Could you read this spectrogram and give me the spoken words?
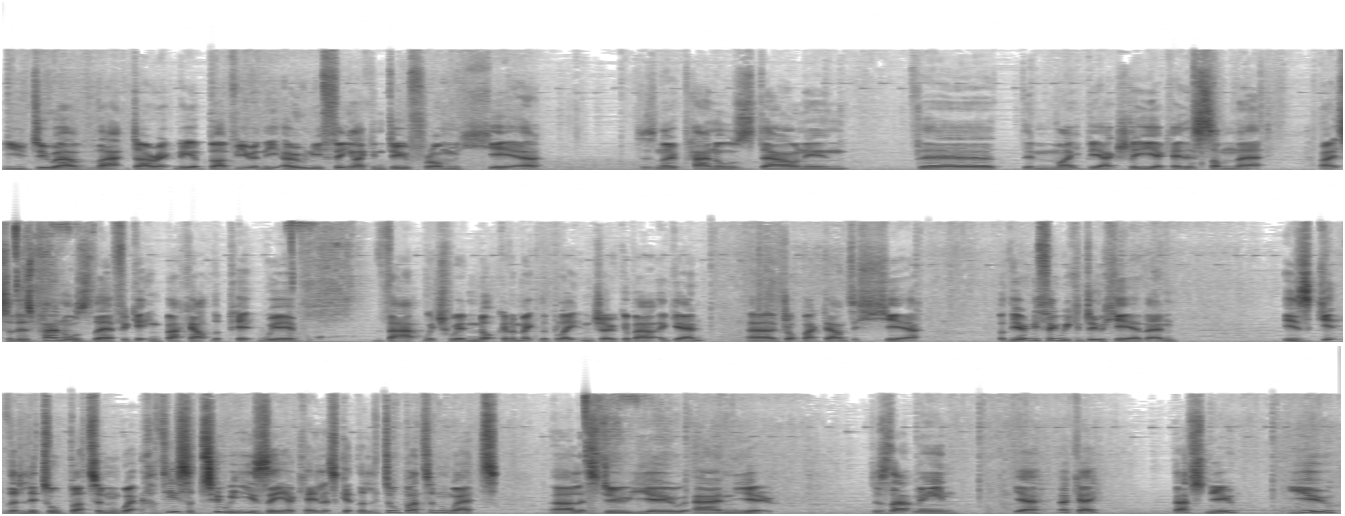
You do have that directly above you, and the only thing I can do from here... There's no panels down in there. There might be, actually. Okay, there's some there. Right, so there's panels there for getting back out the pit with that, which we're not going to make the blatant joke about again. Uh, drop back down to here. But the only thing we can do here, then, is get the little button wet. Oh, these are too easy. Okay, let's get the little button wet. Uh, let's do you and you. Does that mean... Yeah, okay. That's new. You...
